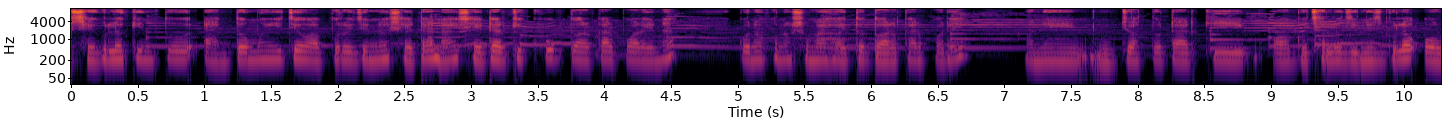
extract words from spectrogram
সেগুলো কিন্তু একদমই যে অপ্রয়োজনীয় সেটা নয়, সেটা আর কি খুব দরকার পড়ে না। কোনো কোনো সময় হয়তো দরকার পড়ে। মানে যতটা আর কি অগোছালো জিনিসগুলো ওর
